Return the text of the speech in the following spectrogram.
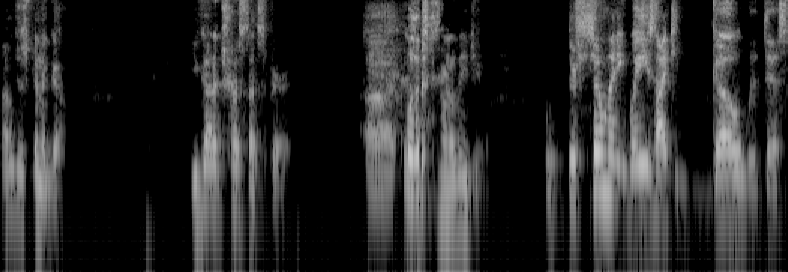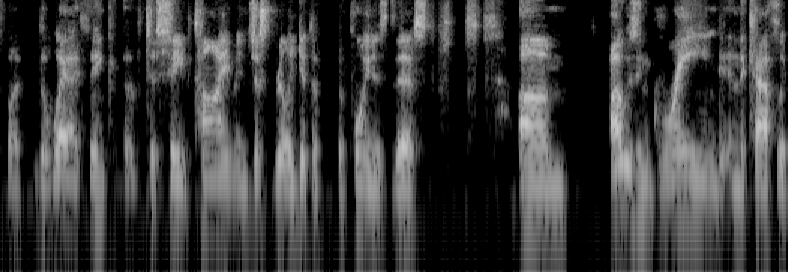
I'm just going to go. You got to trust that spirit. Uh, well, there's going to lead you. There's so many ways I could go with this, but the way I think to save time and just really get to the point is this. Um, I was ingrained in the Catholic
